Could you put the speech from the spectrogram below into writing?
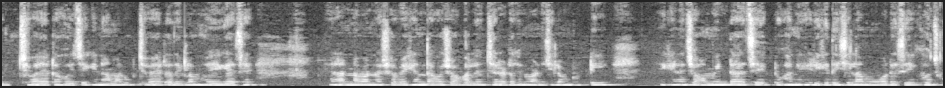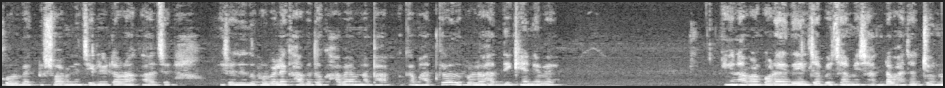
উচ্ছে ভাজাটা হয়েছে কিনা। আমার উচ্ছে ভাজাটা দেখলাম হয়ে গেছে। রান্নাবান্না সব এখানে দেখো সকালে ছেলেটার জন্য বানিয়েছিলাম রুটি, এখানে চাউমিনটা আছে, একটুখানি রেখে দিয়েছিলাম। ও আর এসেই খোঁজ করবে। একটু সয়াবিনের চিলিটাও রাখা আছে। এসে যদি দুপুরবেলায় খাবে তো খাবে। আমরা ভাত খাবে, দুপুরবেলা ভাত দিয়ে খেয়ে নেবে। এখানে আবার কড়াইয়ে তেল চাপিয়েছি আমি শাকটা ভাজার জন্য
